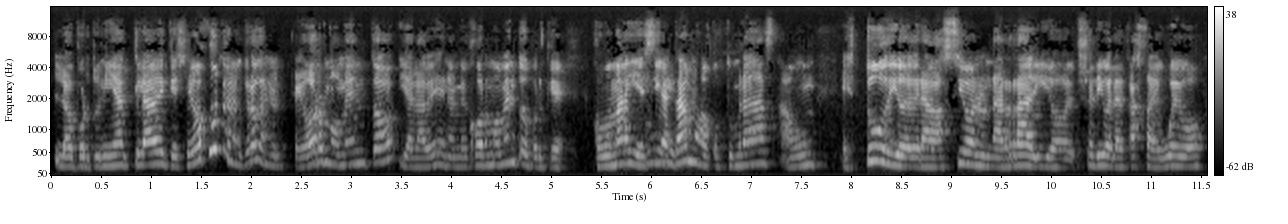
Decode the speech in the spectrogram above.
la oportunidad clave que llegó justo, en, creo que en el peor momento y a la vez en el mejor momento, porque como Maggie decía, estábamos acostumbradas a un estudio de grabación, una radio, yo le digo la caja de huevo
